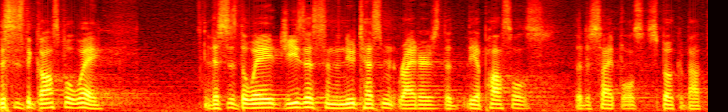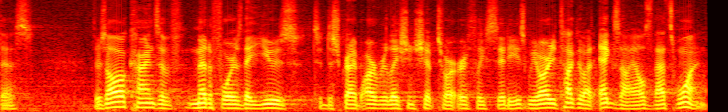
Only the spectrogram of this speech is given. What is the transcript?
This is the gospel way. This is the way Jesus and the New Testament writers, the, the apostles, the disciples, spoke about this. There's all kinds of metaphors they use to describe our relationship to our earthly cities. We've already talked about exiles, that's one.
